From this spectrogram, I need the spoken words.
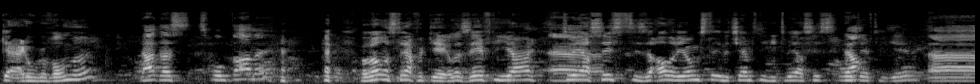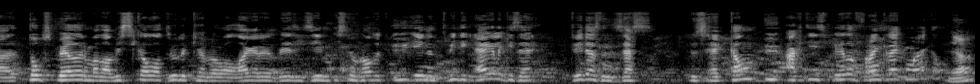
Kijk hoe gevonden. hè? Ja, dat is spontaan hè. Maar wel een straffe kerel, hè? 17 jaar, Eh. twee assists. Is de allerjongste in de Champions League die twee assists ooit Ja. heeft gegeven. Eh, topspeler, maar dat wist ik al natuurlijk. Hebben we al langer bezig gezien. Het is nog altijd U21. Eigenlijk is hij 2006. Dus hij kan U18 spelen, Frankrijk maken. Ja.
